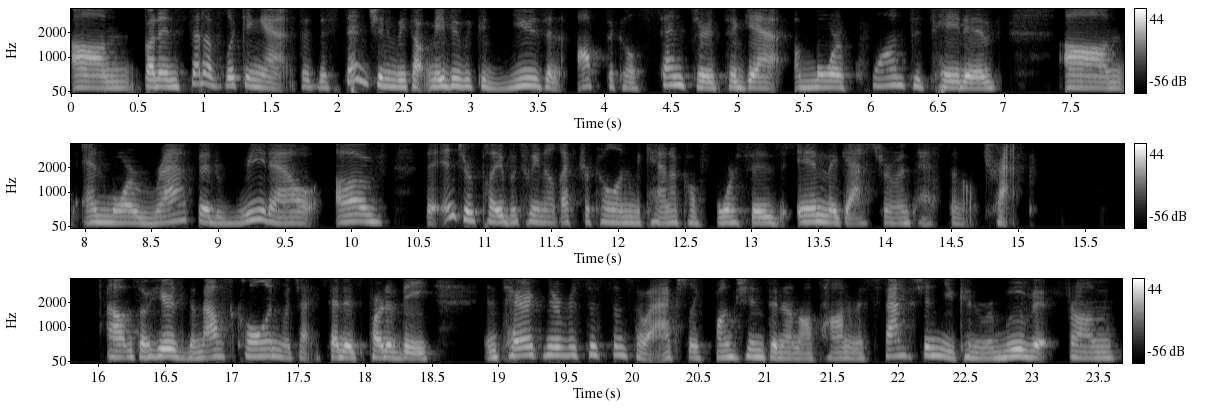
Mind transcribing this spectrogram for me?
Um, but instead of looking at the distension, we thought maybe we could use an optical sensor to get a more quantitative um, and more rapid readout of the interplay between electrical and mechanical forces in the gastrointestinal tract. Um, so here's the mouse colon, which I said is part of the enteric nervous system. So it actually functions in an autonomous fashion. You can remove it from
